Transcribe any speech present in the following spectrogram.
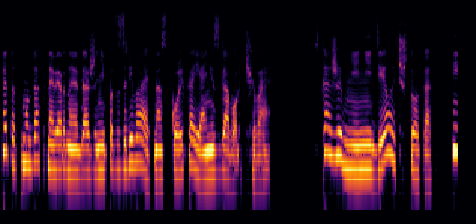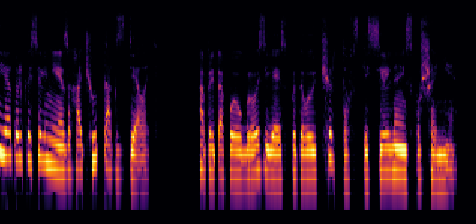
Этот мудак, наверное, даже не подозревает, насколько я несговорчивая. Скажи мне не делать что-то, и я только сильнее захочу так сделать. А при такой угрозе я испытываю чертовски сильное искушение.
